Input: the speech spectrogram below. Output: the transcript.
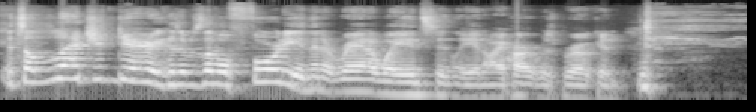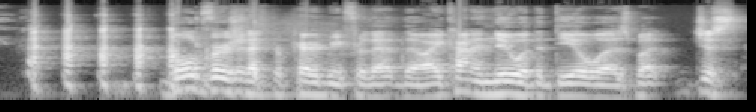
It's a legendary because it was level 40, and then it ran away instantly, and my heart was broken. Gold version had prepared me for that, though. I kind of knew what the deal was, but just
